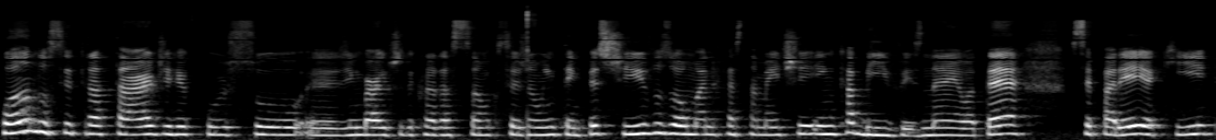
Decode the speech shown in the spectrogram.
quando se tratar de recurso eh, de embargo de declaração que sejam intempestivos ou manifestamente incabíveis, né? Eu até separei aqui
